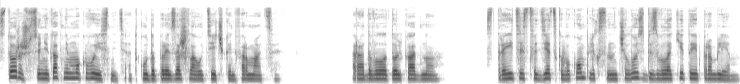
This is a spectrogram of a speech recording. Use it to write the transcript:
Сторож все никак не мог выяснить, откуда произошла утечка информации. Радовало только одно. Строительство детского комплекса началось без волокиты и проблем.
